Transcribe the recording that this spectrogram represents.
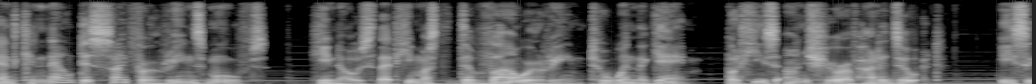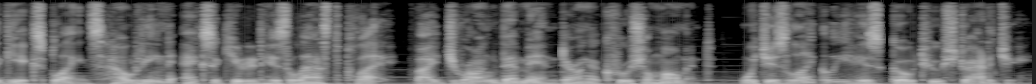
and can now decipher Rin's moves. He knows that he must devour Rin to win the game, but he's unsure of how to do it. Isagi explains how Rin executed his last play by drawing them in during a crucial moment, which is likely his go-to strategy.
